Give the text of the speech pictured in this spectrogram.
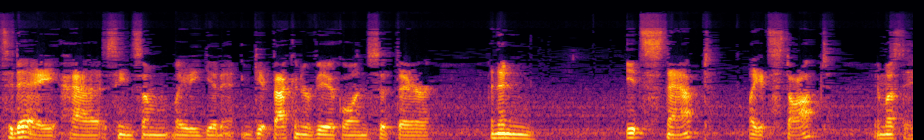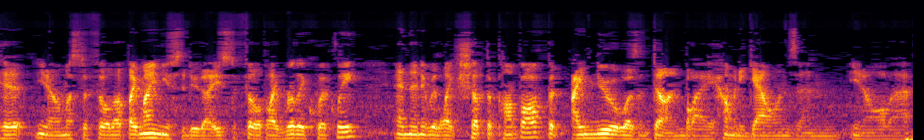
today had seen some lady get in, get back in her vehicle and sit there, and then it snapped, like it stopped, it must have hit, you know, must have filled up. Like mine used to do that. I used to fill up like really quickly, and then it would like shut the pump off. But I knew it wasn't done by how many gallons and you know all that.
